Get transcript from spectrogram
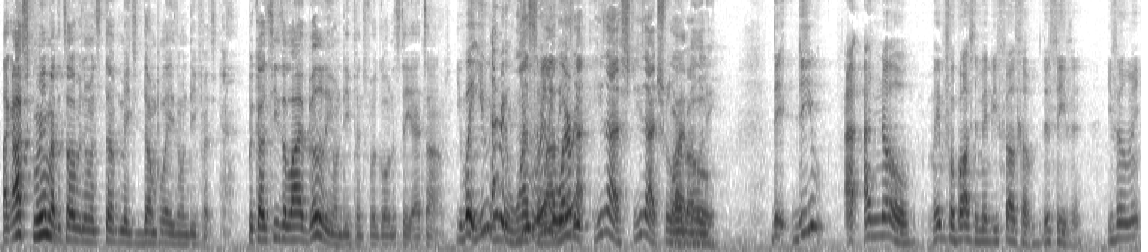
Like I scream at the television when Steph makes dumb plays on defense because he's a liability on defense for Golden State at times. You- wait. You Every you once in really a while, he's not, he's not. He's not a true Worry liability. Do, do you? I, I know maybe for Boston, maybe you felt something this season. You feel me?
